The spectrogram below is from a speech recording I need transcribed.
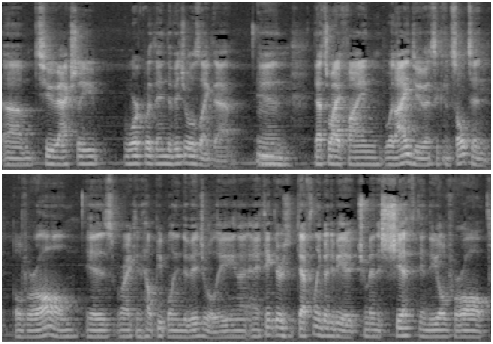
um, to actually work with individuals like that and that's why i find what i do as a consultant overall is where i can help people individually. And I, and I think there's definitely going to be a tremendous shift in the overall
